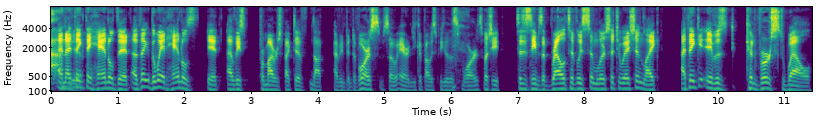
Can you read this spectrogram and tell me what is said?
Yeah. and i Yeah. think they handled it i think the way it handles it at least from my perspective not having been divorced so aaron you could probably speak to this more especially since it seems a relatively similar situation like i think it was conversed well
